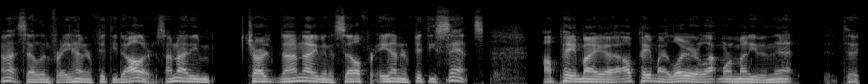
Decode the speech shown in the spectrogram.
I'm not settling for eight hundred fifty dollars. I'm not even charged. I'm not even going to settle for eight hundred fifty cents. I'll pay my uh, I'll pay my lawyer a lot more money than that to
